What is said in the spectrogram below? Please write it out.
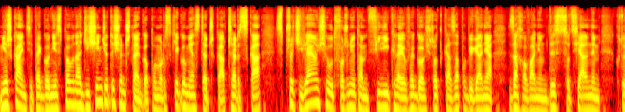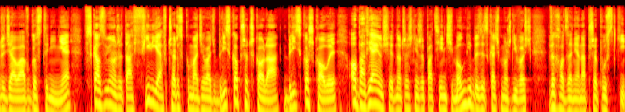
Mieszkańcy tego niespełna 10-tysięcznego pomorskiego miasteczka Czerska sprzeciwiają się utworzeniu tam filii Krajowego Ośrodka Zapobiegania zachowaniom dyssocjalnym, który działa w Gostyninie. Wskazują, że ta filia w Czersku ma działać blisko przedszkola, blisko szkoły. Obawiają się jednocześnie, że pacjenci mogliby zyskać możliwość wychodzenia na przepustki.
